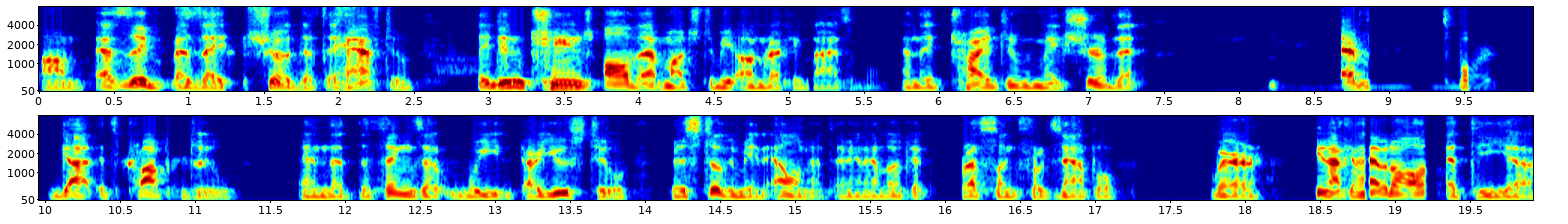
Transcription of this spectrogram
um, as they as they should if they have to they didn't change all that much to be unrecognizable and they tried to make sure that every sport got its proper due and that the things that we are used to there's still going to be an element. I mean i look at wrestling for example where you're not going to have it all at the uh,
